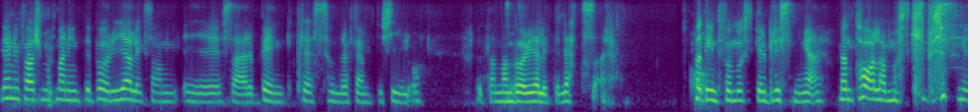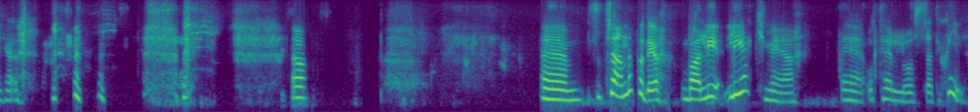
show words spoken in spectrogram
det är ungefär som att man inte börjar liksom i så här bänkpress 150 kilo. Utan man börjar lite lätt så här. För att inte få muskelbristningar, mentala muskelbristningar. ja. Um, så träna på det. Bara le lek med eh, Otello-strategin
